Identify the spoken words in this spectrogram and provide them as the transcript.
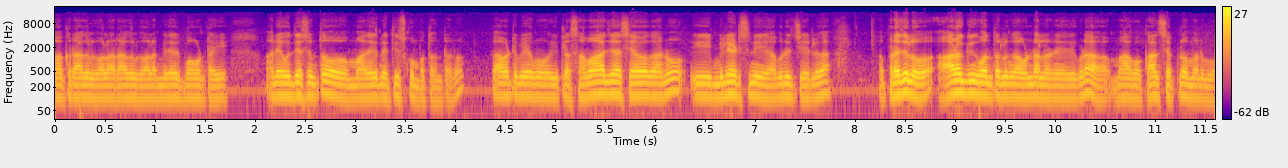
మాకు రాగులు కావాలా రాగులు కావాలా మీ దగ్గర బాగుంటాయి అనే ఉద్దేశంతో మా దగ్గరనే తీసుకొని పోతూ ఉంటారు. కాబట్టి మేము ఇట్లా సమాజ సేవగాను ఈ మిలెట్స్ని అభివృద్ధి చేయలుగా ప్రజలు ఆరోగ్యవంతులుగా ఉండాలనేది కూడా మాకు కాన్సెప్ట్లో మనము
